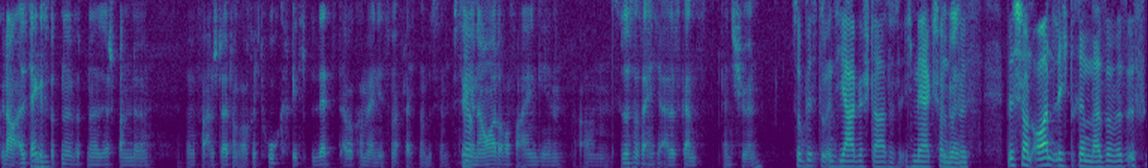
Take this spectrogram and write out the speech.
Genau, also ich denke, mhm. es wird eine, wird eine sehr spannende äh, Veranstaltung, auch recht hochkarätig besetzt, aber können wir ja nächstes Mal vielleicht noch ein bisschen, bisschen ja. genauer darauf eingehen. Ähm, so ist das eigentlich alles ganz, ganz schön. So bist du ins Jahr gestartet. Ich merke schon, du bist, bist schon ordentlich drin. Also es ist,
